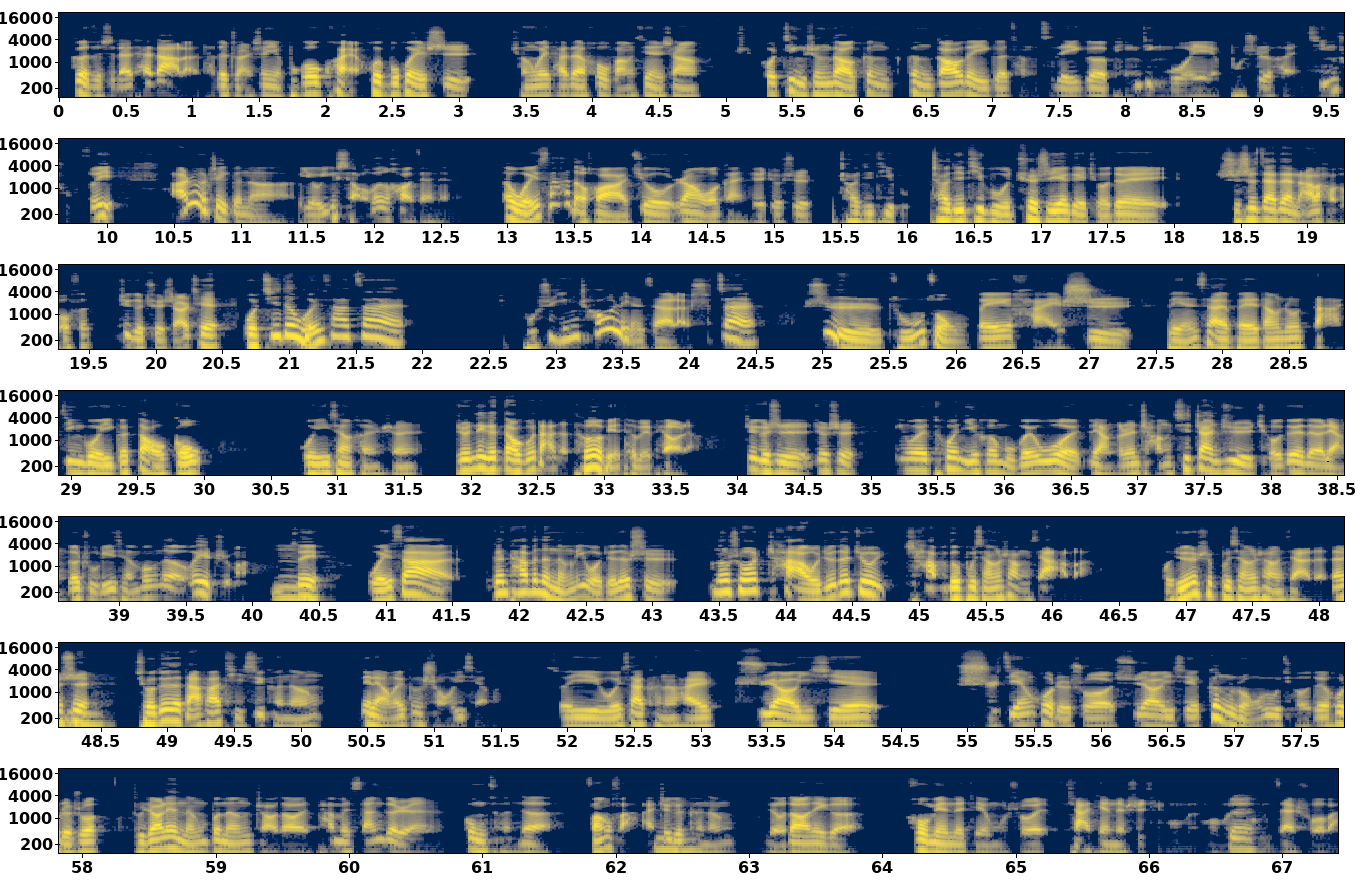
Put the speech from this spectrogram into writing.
个子实在太大了，他的转身也不够快，会不会是？成为他在后防线上或晋升到更更高的一个层次的一个瓶颈，我也不是很清楚。所以阿热这个呢，有一个小问号在那里。那维萨的话，就让我感觉就是超级替补，超级替补确实也给球队实实在在拿了好多分，这个确实。而且我记得维萨在不是英超联赛了，是在是足总杯还是联赛杯当中打进过一个倒钩，我印象很深。就是那个倒钩打的特别特别漂亮，这个是就是因为托尼和姆贝沃两个人长期占据球队的两个主力前锋的位置嘛，所以维萨跟他们的能力，我觉得是不能说差，我觉得就差不多不相上下吧，我觉得是不相上下的。但是球队的打法体系可能那两位更熟一些嘛，所以维萨可能还需要一些时间，或者说需要一些更融入球队，或者说主教练能不能找到他们三个人共存的。方法啊，这个可能留到那个后面的节目说夏天的事情，我们我们我们再说吧。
